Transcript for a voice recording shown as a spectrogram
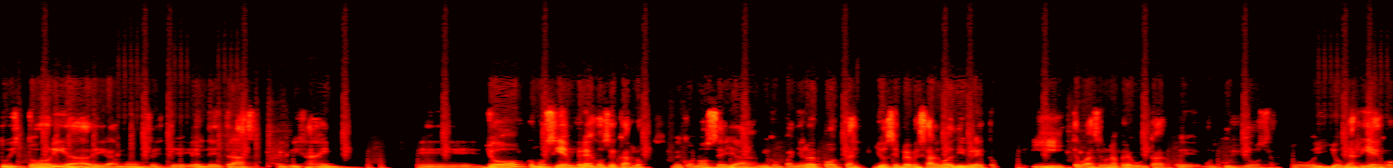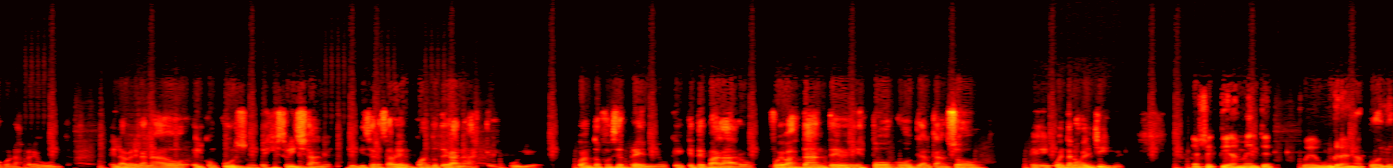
tu historia, digamos, este, el detrás, el behind. Eh, yo, como siempre, José Carlos me conoce ya, mi compañero de podcast, yo siempre me salgo del libreto y te voy a hacer una pregunta eh, muy curiosa. Yo, yo me arriesgo con las preguntas. El haber ganado el concurso de History Channel, yo quisiera saber cuánto te ganaste, Julio. ¿Cuánto fue ese premio? ¿Qué, qué te pagaron? ¿Fue bastante? ¿Es poco? ¿Te alcanzó? cuéntanos el chisme. Efectivamente, fue un gran apoyo,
